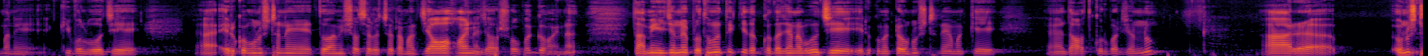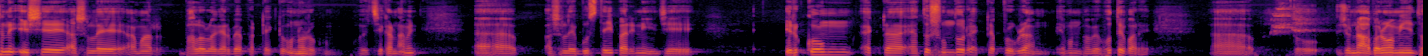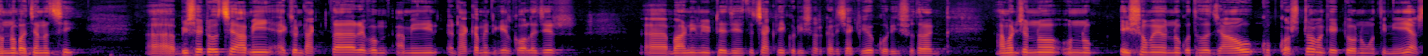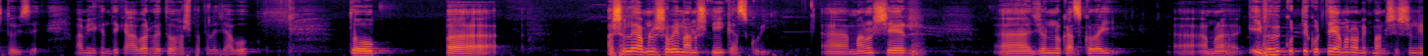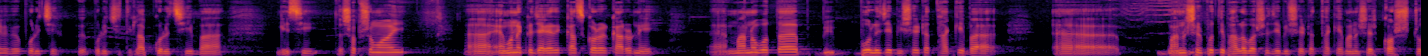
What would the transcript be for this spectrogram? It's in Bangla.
মানে কি বলব যে এরকম অনুষ্ঠানে তো আমি সচরাচর আমার যাওয়া হয় না, যাওয়ার সৌভাগ্য হয় না। তো আমি এই জন্য প্রথমত কৃতজ্ঞতা জানাব যে, এরকম একটা অনুষ্ঠানে আমাকে দাওয়াত করবার জন্য। আর অনুষ্ঠানে এসে আসলে আমার ভালো লাগার ব্যাপারটা একটু অন্যরকম হয়েছে। কারণ আমি আসলে বুঝতেই পারিনি যে, এরকম একটা, এত সুন্দর একটা প্রোগ্রাম এমনভাবে হতে পারে। তো এই জন্য আবারও আমি ধন্যবাদ জানাচ্ছি। বিষয়টা হচ্ছে আমি একজন ডাক্তার এবং আমি ঢাকা মেডিকেল কলেজের বার্ন যেহেতু চাকরি করি, সরকারি চাকরিও করি, সুতরাং আমার জন্য অন্য, এই সময় অন্য কোথাও যাও খুব কষ্ট, আমাকে একটু অনুমতি নিয়েই আসতে হয়েছে। আমি এখান থেকে আবার হয়তো হাসপাতালে যাব। তো আসলে আমরা সবাই মানুষ নিয়েই কাজ করি। মানুষের জন্য কাজ করাই আমরা এইভাবে করতে করতে আমার অনেক মানুষের সঙ্গে এভাবে পরিচয়, পরিচিতি লাভ করেছি বা গেছি। তো সবসময় এমন একটা জায়গায় কাজ করার কারণে মানবতা বলে যে বিষয়টা থাকে বা মানুষের প্রতি ভালোবাসা যে বিষয়টা থাকে, মানুষের কষ্ট,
